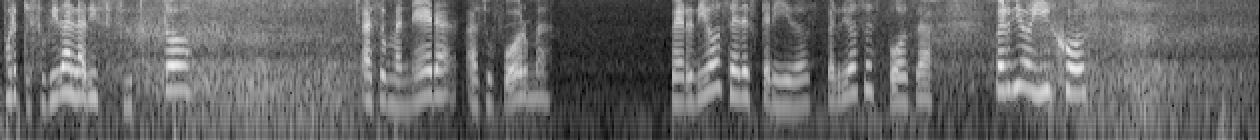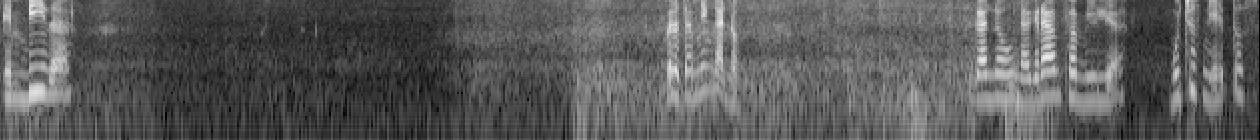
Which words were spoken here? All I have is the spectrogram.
porque su vida la disfrutó a su manera, a su forma. Perdió seres queridos, perdió a su esposa, perdió hijos en vida. Pero también ganó. Ganó una gran familia, muchos nietos,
